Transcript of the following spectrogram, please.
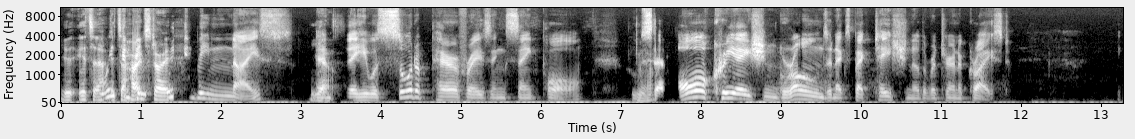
it's a it's a hard be, story. We can be nice yeah. and say he was sort of paraphrasing Saint Paul, who yeah. said, "All creation groans in expectation of the return of Christ." It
